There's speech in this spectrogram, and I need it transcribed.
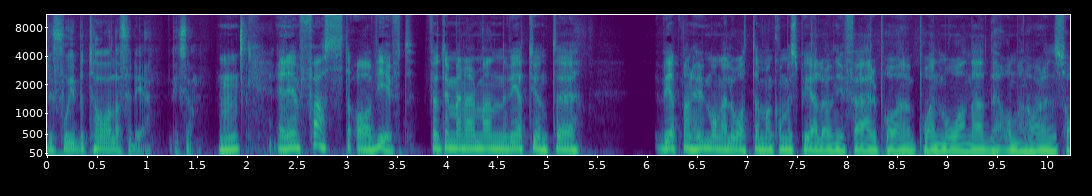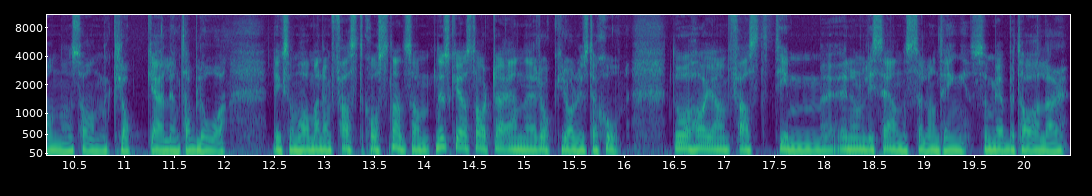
du får ju betala för det. Liksom. Mm. Är det en fast avgift? För att jag menar, man vet ju inte... Vet man hur många låtar man kommer spela ungefär på, på en månad om man har en sån och en sån klocka eller en tablå? Liksom, har man en fast kostnad som, nu ska jag starta en rockradiostation. Då har jag en fast tim, eller någon licens eller någonting som jag betalar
